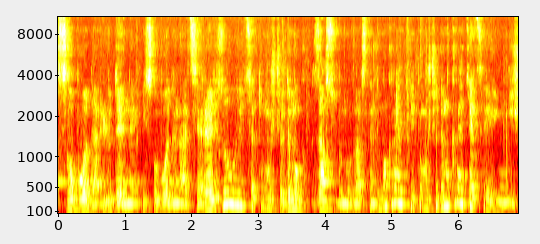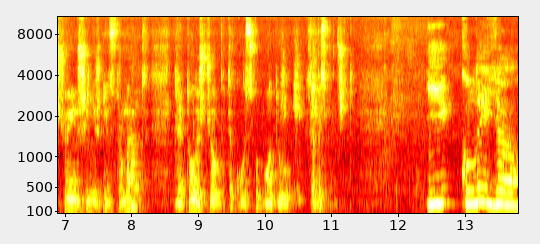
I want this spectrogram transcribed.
свобода людини і свобода нації реалізовуються, тому що демок... засобами власне демократії, тому що демократія це ніщо інше, ніж інструмент для того, щоб таку свободу забезпечити. І коли я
